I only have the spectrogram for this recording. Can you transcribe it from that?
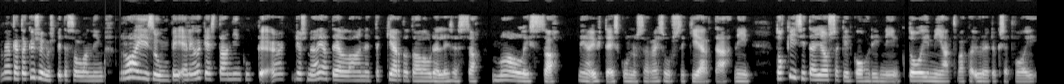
melkein tämä kysymys pitäisi olla niin raisumpi. Eli oikeastaan niin kuin, jos me ajatellaan, että kiertotaloudellisessa mallissa meidän yhteiskunnassa resurssi kiertää, niin toki sitä jossakin kohdin niin toimijat, vaikka yritykset voi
